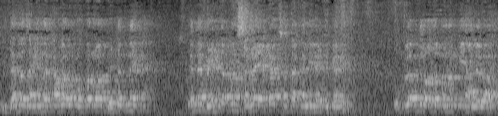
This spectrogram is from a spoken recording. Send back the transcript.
मी त्यांना सांगितलं का बरं कोपरगाव भेटत नाही का? त्यांना भेटतं पण सगळं एकाच छताखाली या ठिकाणी उपलब्ध होतं म्हणून मी आलेलो आहे.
